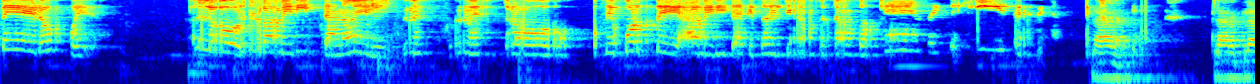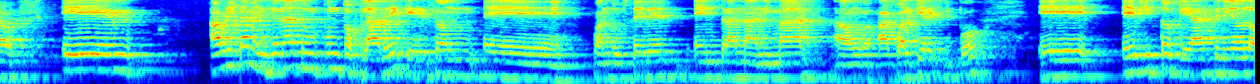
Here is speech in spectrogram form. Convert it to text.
pero pues lo, lo amerita, ¿no? El, nuestro deporte amerita que todo el tiempo estamos sonriendo y felices. Claro, claro, claro. Eh, ahorita mencionas un punto clave que son eh, cuando ustedes entran a animar a, a cualquier equipo. Eh, he visto que has tenido la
